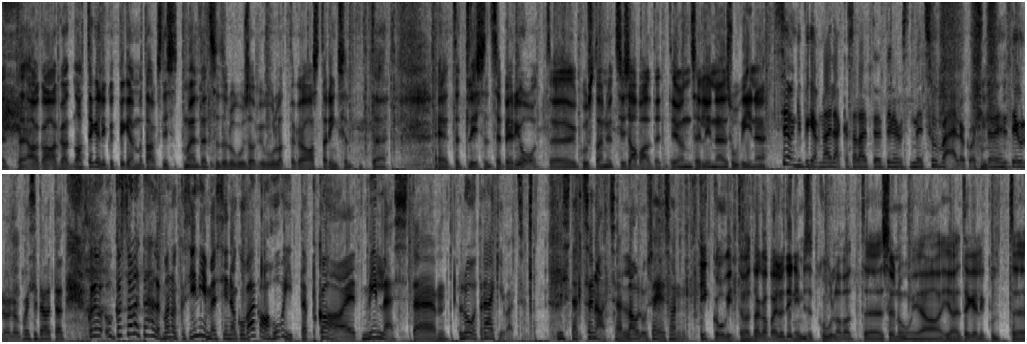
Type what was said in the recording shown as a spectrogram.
et aga, aga noh, tegelikult pigem ma tahaks lihtsalt mõelda, et seda lugu saab ju kuulata ka aastaringselt, et et, et lihtsalt see periood, kus ta nüüd siis avaldati, on selline suvine see ongi pigem naljakas alati, et inimesed neid suvelugusid ja neid jõululugusid ootavad. kuule, kas sa oled tähele pannud, kas inimesi nagu väga huvitab ka, et millest lood räägivad? mis need sõnad seal laulu sees on? ikka huvitavad, väga paljud inimesed kuulavad äh, sõnu ja, ja tegelikult äh,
